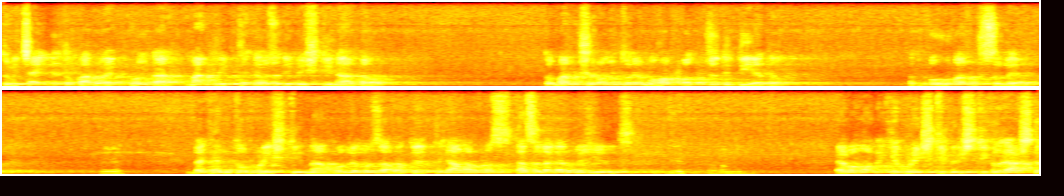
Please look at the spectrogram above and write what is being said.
তুমি চাইলে তো পারো, এক ঘণ্টা মাগরিব থেকেও যদি বৃষ্টি না দাও। তো মানুষের অন্তরে মহব্বত যদি দিয়ে দাও, তখন বহু মানুষ চলে আসবে। দেখেন তো, বৃষ্টি না হলেও যা হতো, এর থেকে আমার কাছে লাগার বেশি হয়েছে। এবং অনেকে বৃষ্টি বৃষ্টি করে আসতে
